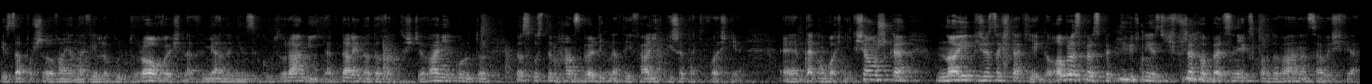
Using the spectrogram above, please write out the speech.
Jest zapotrzebowanie na wielokulturowość, na wymianę między kulturami i tak dalej, na dowartościowanie kultur. W związku z tym Hans Welding na tej fali pisze taki właśnie, e, taką właśnie książkę. No i pisze coś takiego. Obraz perspektywiczny jest dziś wszechobecny i eksportowany na cały świat.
